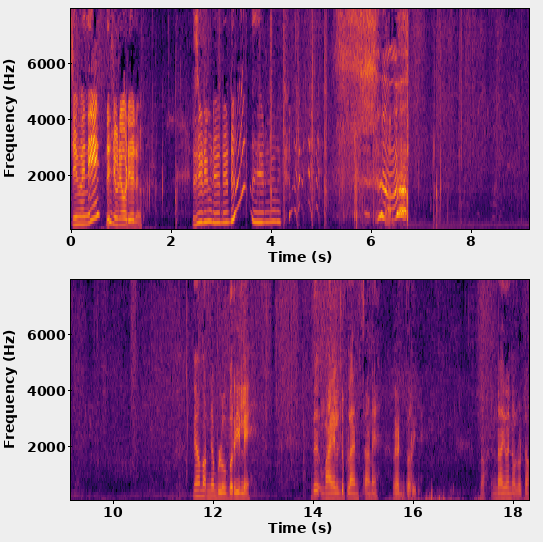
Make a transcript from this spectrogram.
ദേ ചിമണി ഓടി വന്നു വന്നു. ഞാൻ പറഞ്ഞ ബ്ലൂബെറി ഇല്ലേ ഇത് വൈൽഡ് പ്ലാന്റ്സ് ആണ് റെഡ് ബെറി ഉണ്ടായി വന്നുള്ളൂ കേട്ടോ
